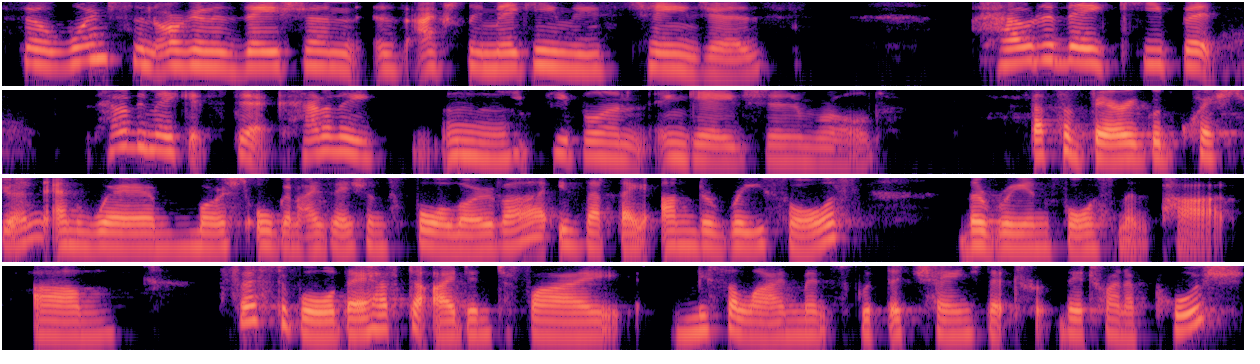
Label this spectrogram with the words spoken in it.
So once an organization is actually making these changes, how do they keep it? How do they make it stick? How do they mm. keep people in, engaged and enrolled? That's a very good question. And where most organizations fall over is that they under resource the reinforcement part. Um, first of all, they have to identify misalignments with the change that tr- they're trying to push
